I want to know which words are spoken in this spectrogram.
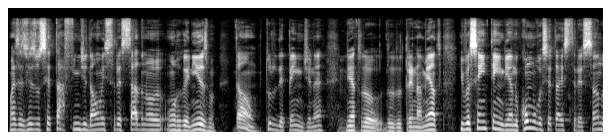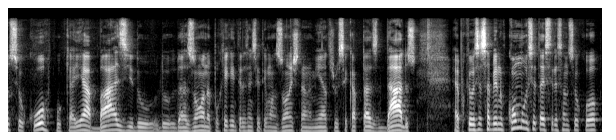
mas às vezes você tá afim de dar uma estressada no, no organismo. Então, tudo depende, né? Uhum. Dentro do, do, do, treinamento. E você entendendo como você está estressando o seu corpo, que aí é a base do, do da zona, por que é interessante você ter uma zona de treinamento, você captar dados, é porque você sabendo como você está estressando o seu corpo,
